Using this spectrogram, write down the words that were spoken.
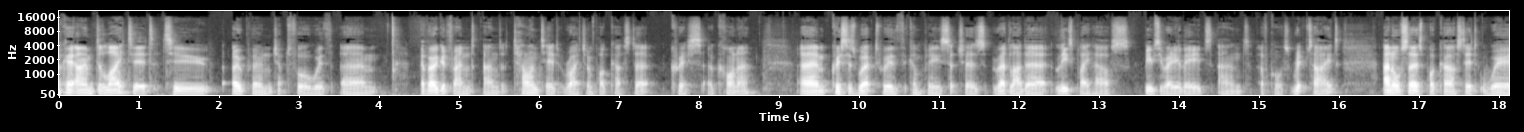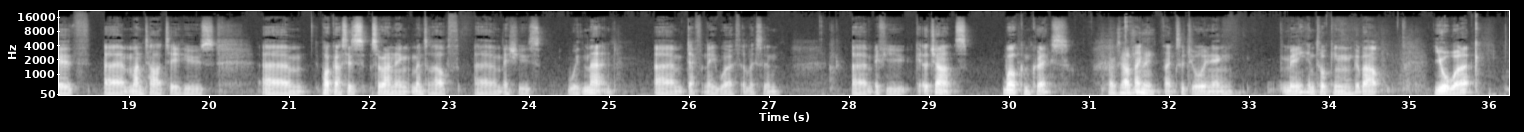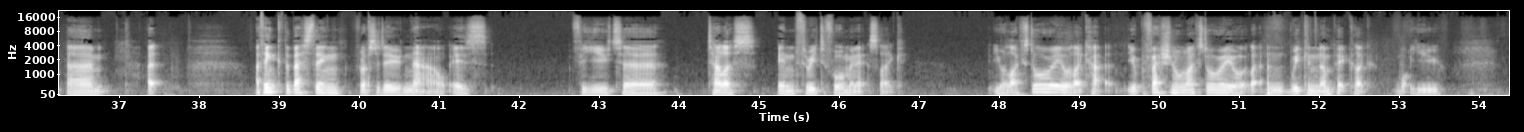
Okay, I'm delighted to open chapter four with um, a very good friend and talented writer and podcaster, Chris O'Connor. Um, Chris has worked with companies such as Red Ladder, Leeds Playhouse, BBC Radio Leeds, and of course Riptide, and also has podcasted with uh, Mentality, whose um, podcast is surrounding mental health um, issues with men. Um, definitely worth a listen um, if you get the chance. Welcome, Chris. Thanks for having Thank- me. Thanks for joining me and talking about your work. Um, I, I think the best thing for us to do now is for you to tell us in three to four minutes, like your life story or like ha- your professional life story, or like, and we can unpick like what you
